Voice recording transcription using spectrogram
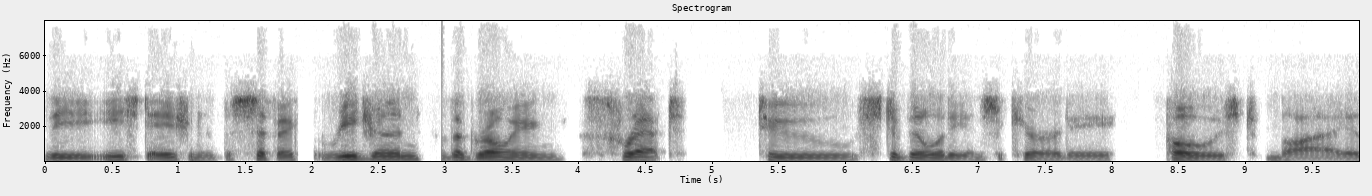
the East Asian and Pacific region, the growing threat to stability and security posed by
